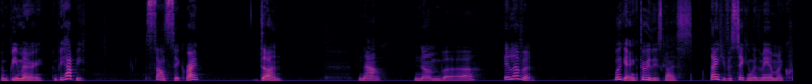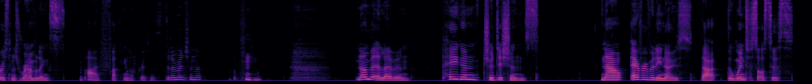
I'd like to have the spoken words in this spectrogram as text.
and be merry and be happy. Sounds sick, right? Done. Now, number 11. We're getting through these guys. Thank you for sticking with me and my Christmas ramblings. I fucking love Christmas. Did I mention that? number 11 Pagan traditions. Now, everybody knows that the winter solstice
